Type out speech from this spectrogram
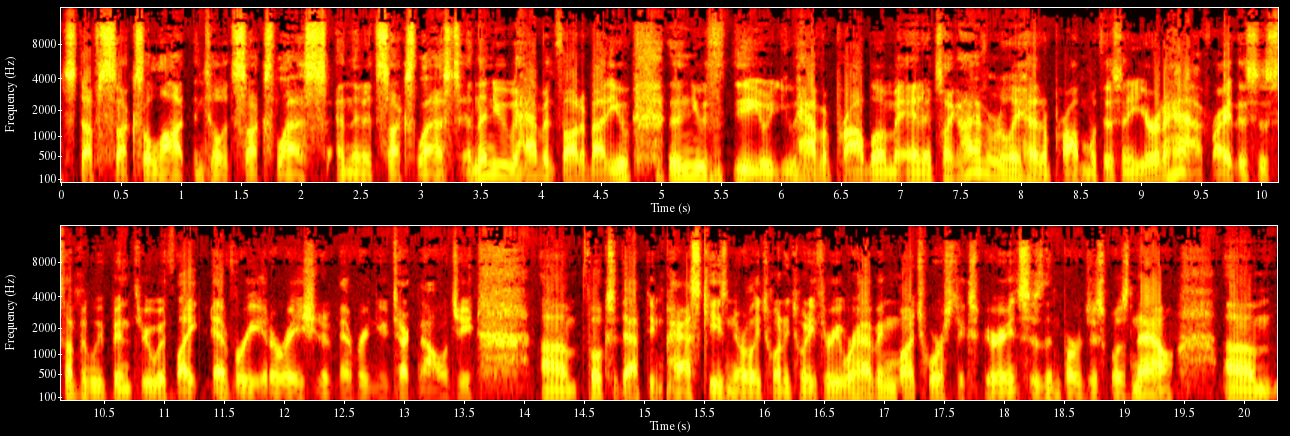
Stuff sucks a lot until it sucks less, and then it sucks less, and then you haven't thought about you. Then you you you have a problem, and it's like I haven't really had a problem with this in a year and a half. Right? This is something we've been through with like every iteration of every new technology. Um, folks adapting passkeys in early 2023 were having much worse experiences than Burgess was now. Um,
